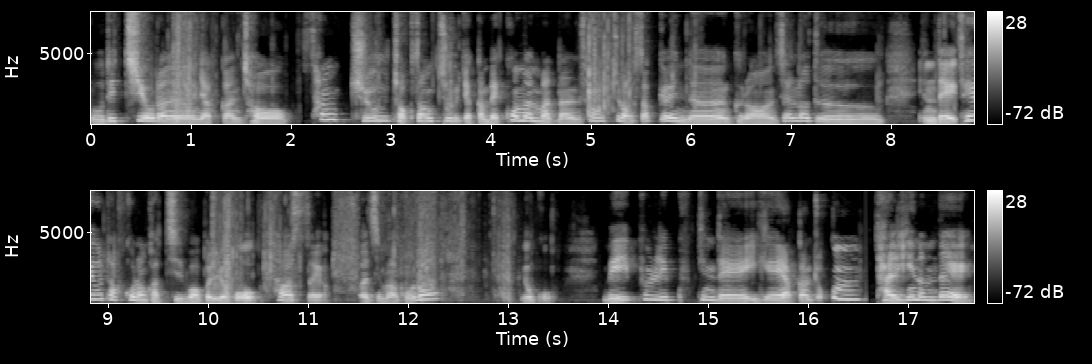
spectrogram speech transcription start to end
로디치오라는 약간 적 상추, 적상추, 약간 매콤한 맛 나는 상추랑 섞여 있는 그런 샐러드인데 새우 타코랑 같이 먹으려고 사왔어요. 마지막으로 요거 메이플립 쿠키인데 이게 약간 조금 달긴 한데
